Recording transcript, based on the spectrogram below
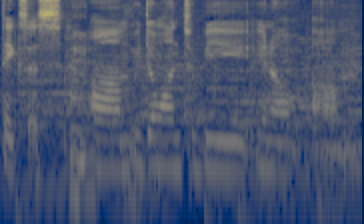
takes us. Um, we don't want to be you know um,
